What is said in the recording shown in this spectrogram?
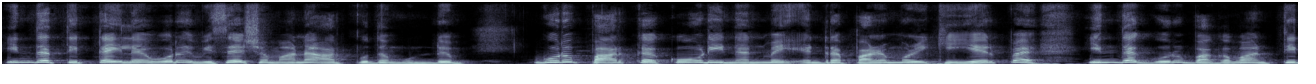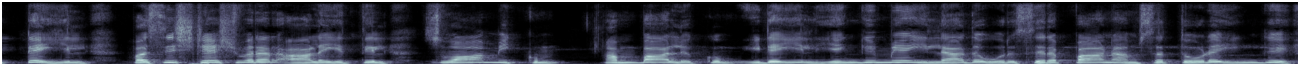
இந்த திட்டையில் ஒரு விசேஷமான அற்புதம் உண்டு. குரு பார்க்க கோடி நன்மை என்ற பழமொழிக்கு ஏற்ப இந்த குரு பகவான் திட்டையில் வசிஷ்டேஸ்வரர் ஆலயத்தில் சுவாமிக்கும் அம்பாளுக்கும் இடையில் எங்குமே இல்லாத ஒரு சிறப்பான அம்சத்தோடு இங்கு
